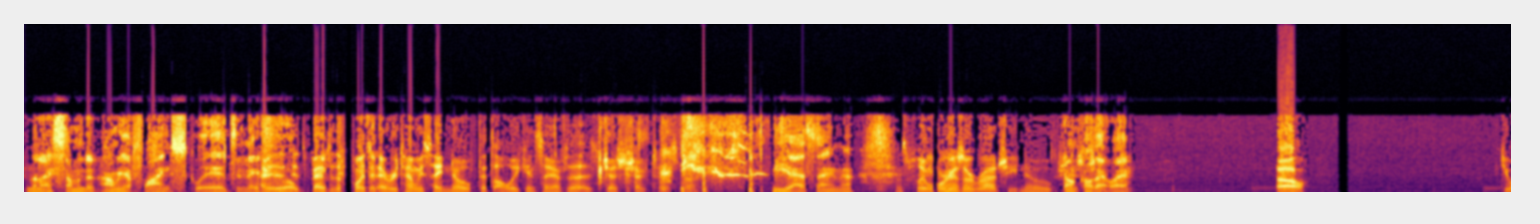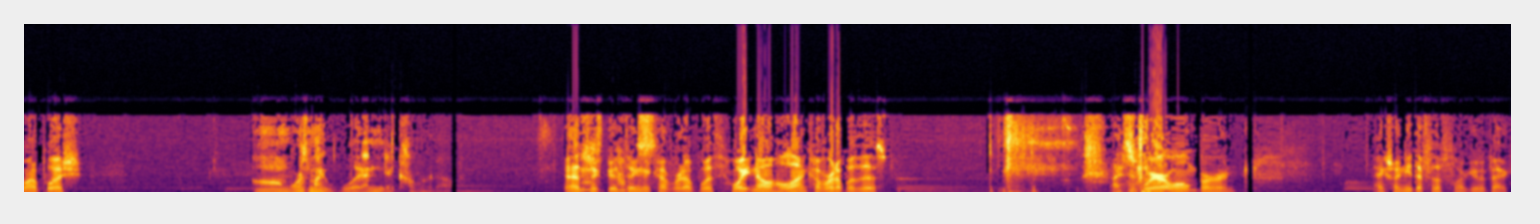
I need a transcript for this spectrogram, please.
And then I summoned an army of flying squids, and they I flew mean, it's bad to the point that every time we say nope, that's all we can say after that is just Chuck Testa. yes, I know. Let's play Warriors Orochi. Nope. Don't just go that way. Oh. Do you want to push? Um, where's my wood? I need to cover it up. That's Nice a good thing to cover it up with. Wait, no, hold on. Cover it up with this. I swear it won't burn. Actually, I need that for the floor. Give it back.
